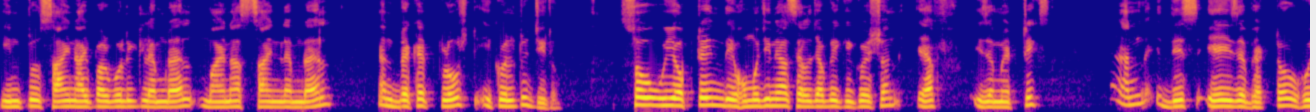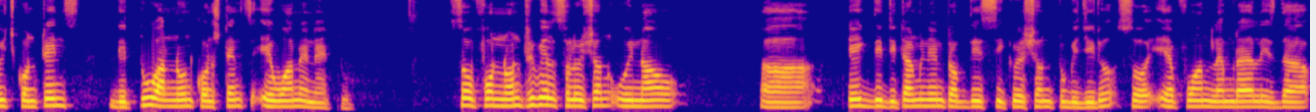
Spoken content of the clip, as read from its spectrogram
into sin hyperbolic lambda L minus sin lambda L and bracket closed equal to 0. So, we obtain the homogeneous algebraic equation F is a matrix and this A is a vector which contains the two unknown constants A1 and A2. So, for non-trivial solution we now uh, take the determinant of this equation to be 0. So, f1 lambda l is the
